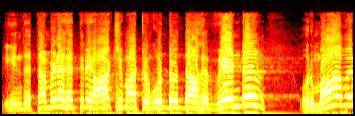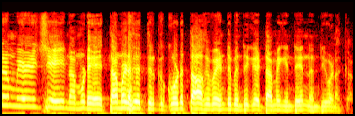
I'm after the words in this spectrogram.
இந்த தமிழகத்திலே ஆட்சி மாற்றம் கொண்டு வந்தாக வேண்டும். ஒரு மாபெரும் எழுச்சியை நம்முடைய தமிழகத்திற்கு கொடுத்தாக வேண்டும் என்று கேட்டு அமைகின்றேன். நன்றி வணக்கம்.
